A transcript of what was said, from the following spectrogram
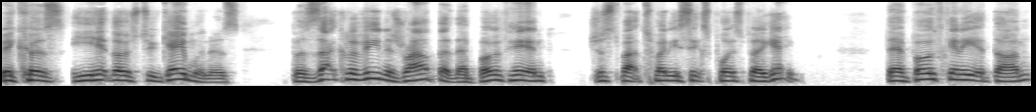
because he hit those two game winners, but Zach LaVine is right up there. They're both hitting just about 26 points per game. They're both getting it done,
